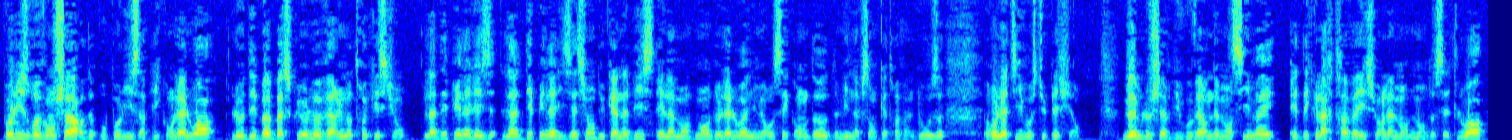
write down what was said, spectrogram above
Police revancharde ou police appliquant la loi, le débat bascule vers une autre question, la, dépénalisation du cannabis et l'amendement de la loi numéro 52 de 1992 relative aux stupéfiants. Même le chef du gouvernement s'y met et déclare travailler sur l'amendement de cette loi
